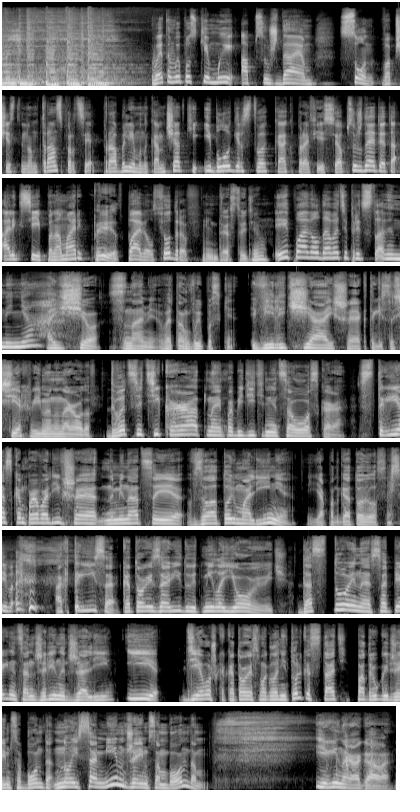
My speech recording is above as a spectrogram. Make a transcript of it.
В этом выпуске мы обсуждаем сон в общественном транспорте, проблемы на Камчатке и блогерство как профессию. Обсуждает это Алексей Пономарь. Привет. Павел Федоров. Здравствуйте. И, Павел, давайте представим меня. А еще с нами в этом выпуске величайшая актриса всех времен и народов, двадцатикратная победительница Оскара, с треском провалившая номинации в «Золотой малине», я подготовился. Спасибо. Актриса, которой завидует Мила Йовович, достойная соперница Анджелины Джоли и девушка, которая смогла не только стать подругой Джеймса Бонда, но и самим Джеймсом Бондом, Ирина Рогава.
